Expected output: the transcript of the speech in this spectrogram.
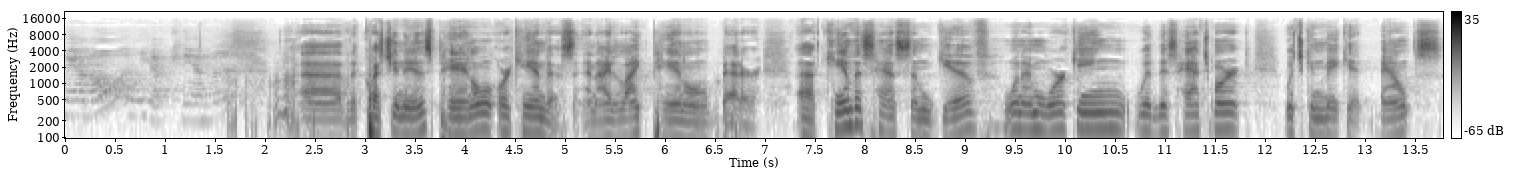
panel and we have canvas. Uh, the question is panel or canvas, and I like panel better. Uh, canvas has some give when I'm working with this hatch mark, which can make it bounce,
